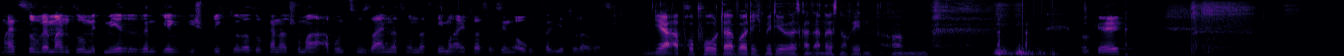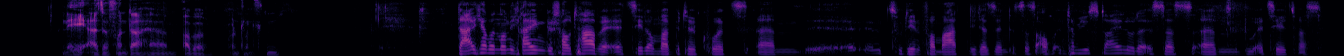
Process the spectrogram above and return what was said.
Meinst du, wenn man so mit mehreren irgendwie spricht oder so, kann das schon mal ab und zu sein, dass man das Thema etwas aus den Augen verliert oder was? Ja, apropos, da wollte ich mit dir über was ganz anderes noch reden. Ähm, Okay. nee, also von daher, aber ansonsten, Da ich aber noch nicht reingeschaut habe, erzähl doch mal bitte kurz ähm, äh, zu den Formaten, die da sind. Ist das auch Interview-Style oder ist das, ähm, du erzählst was?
